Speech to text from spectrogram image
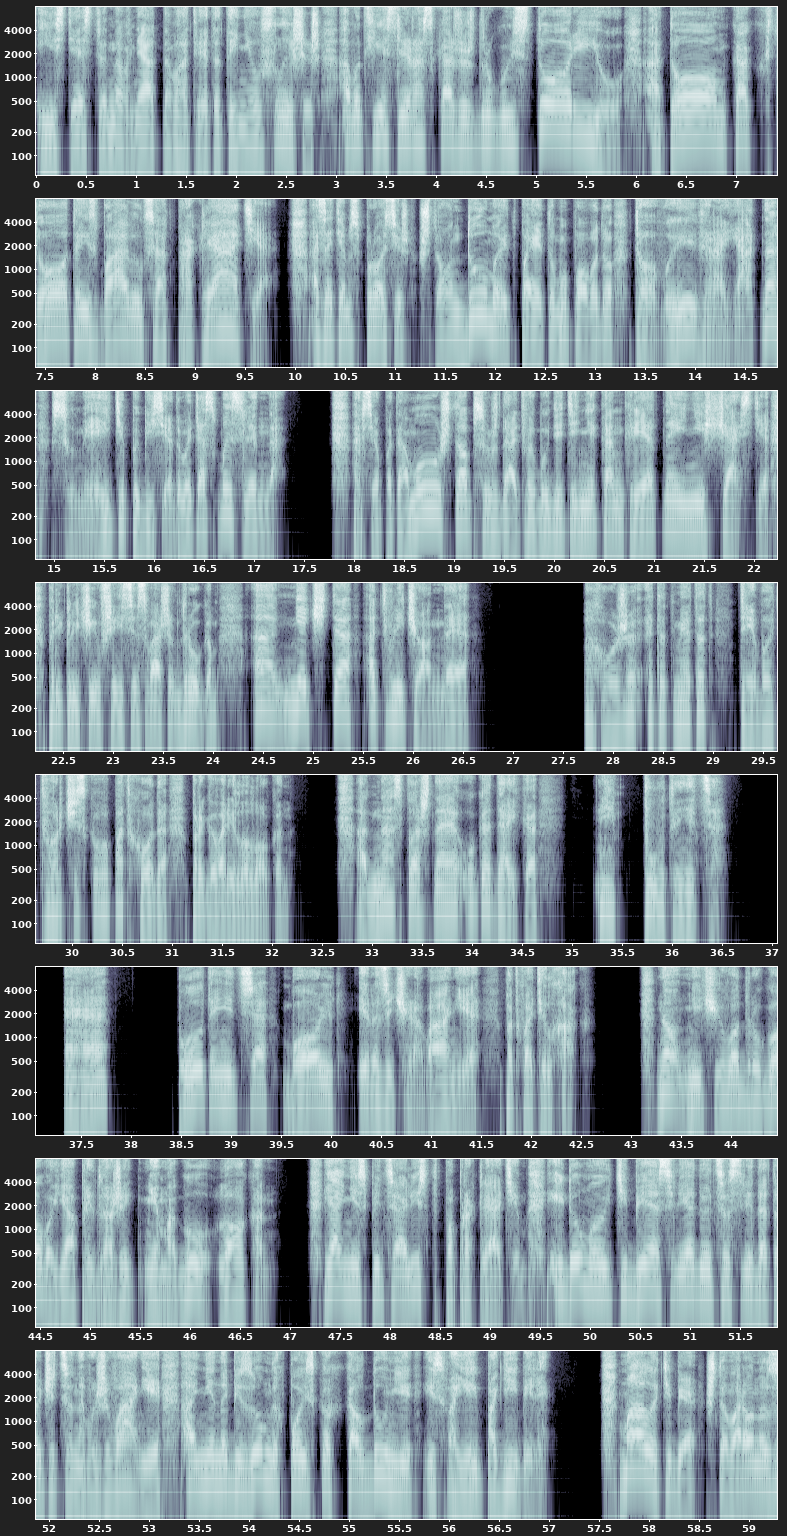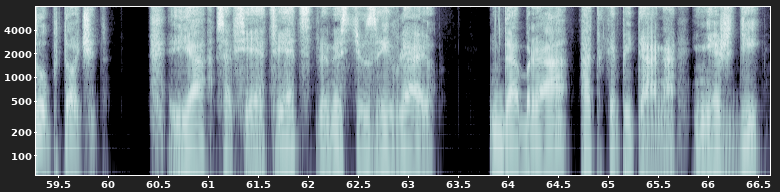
Естественно, внятного ответа ты не услышишь, а вот если расскажешь другую историю о том, как кто-то избавился от проклятия, а затем спросишь, что он думает по этому поводу, то вы, вероятно, сумеете побеседовать осмысленно. А все потому, что обсуждать вы будете не конкретное несчастье, приключившееся с вашим другом, а нечто отвлеченное. «Похоже, этот метод требует творческого подхода», — проговорила Локон. «Одна сплошная угадайка и путаница». «Ага, путаница, боль и разочарование», — подхватил Хак. «Но ничего другого я предложить не могу, Локон. Я не специалист по проклятиям, и думаю, тебе следует сосредоточиться на выживании, а не на безумных поисках колдуньи и своей погибели. Мало тебе, что ворона зуб точит. Я со всей ответственностью заявляю, добра от капитана не жди.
